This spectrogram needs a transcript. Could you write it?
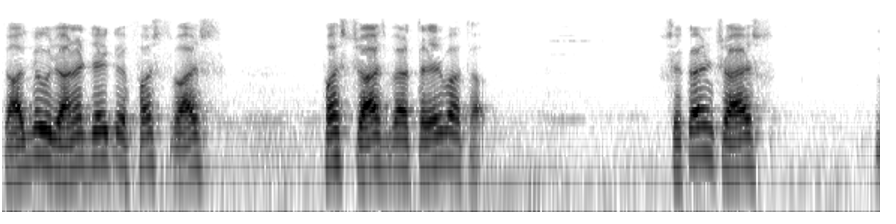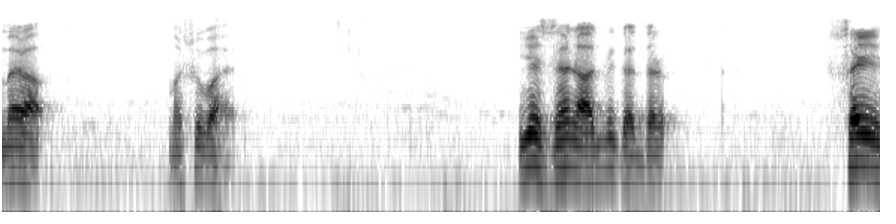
تو آدمی کو جاننا چاہیے کہ فرسٹ چوائس فرسٹ چوائس میرا تجربہ تھا۔ سیکنڈ چوائس میرا منصوبہ ہے۔ یہ ذہن آدمی کے اندر صحیح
